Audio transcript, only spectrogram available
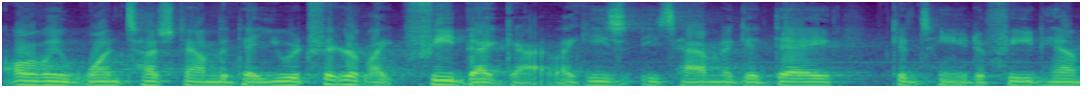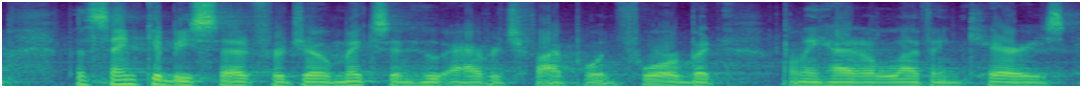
only one touchdown the day, you would figure like feed that guy. Like he's he's having a good day, continue to feed him. But the same could be said for Joe Mixon, who averaged 5.4 but only had 11 carries.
